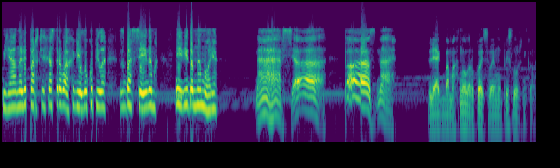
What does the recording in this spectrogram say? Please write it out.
Я на Лепарских островах виллу купила с бассейном и видом на море». «А, все, поздно!» Легба махнул рукой своему прислужнику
